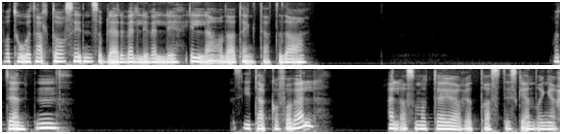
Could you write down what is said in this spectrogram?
for to og et halvt år siden så ble det veldig, veldig ille, og da tenkte jeg at da måtte jeg enten si takk og farvel, eller så måtte jeg gjøre drastiske endringer.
